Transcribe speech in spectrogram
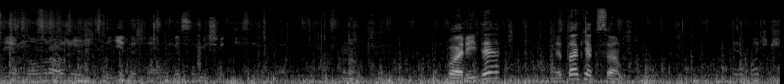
приємно вражує, що ти їдеш, а вони самі швидкість набирають. Ну, парі йде, не так як сам. Я бачу, що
